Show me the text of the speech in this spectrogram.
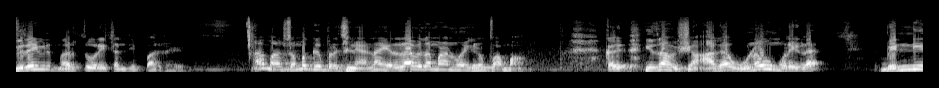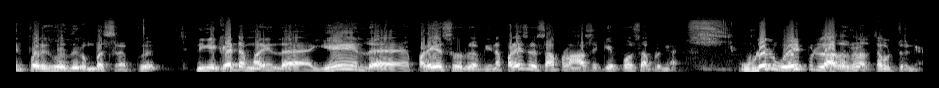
விரைவில் மருத்துவரை சந்திப்பார்கள். ஆமாம் சமக்கு பிரச்சனையானா எல்லா விதமான நோய்களும் ஃபார்ம் ஆகும். க இதுதான் விஷயம். ஆக உணவு முறையில் வெந்நீர் பருகுவது ரொம்ப சிறப்பு. நீங்கள் கேட்ட மாதிரி இந்த ஏன் இந்த பழைய சோறு அப்படின்னா பழைய சோறு சாப்பிடலாம். ஆசைக்கு எப்போது சாப்பிடுங்க. உடல் உழைப்பு இல்லாதவர்கள் அதை தவிர்த்துருங்க.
